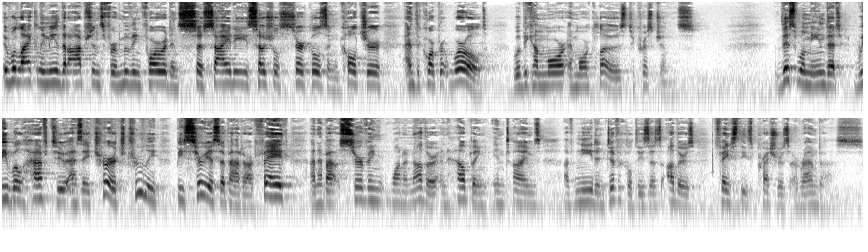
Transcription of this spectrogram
It will likely mean that options for moving forward in society, social circles, and culture, and the corporate world will become more and more closed to Christians. This will mean that we will have to, as a church, truly be serious about our faith and about serving one another and helping in times of need and difficulties as others face these pressures around us.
